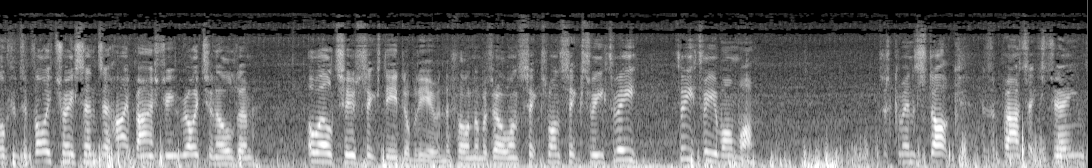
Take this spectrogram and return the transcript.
Welcome to Void Trade Centre, High Barn Street, Royton Oldham, OL26DW and the phone number is 0161633 3311. Just come in stock as a part exchange.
